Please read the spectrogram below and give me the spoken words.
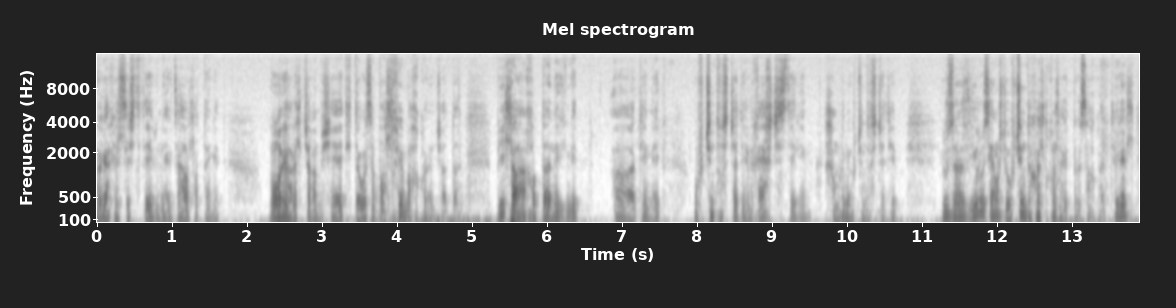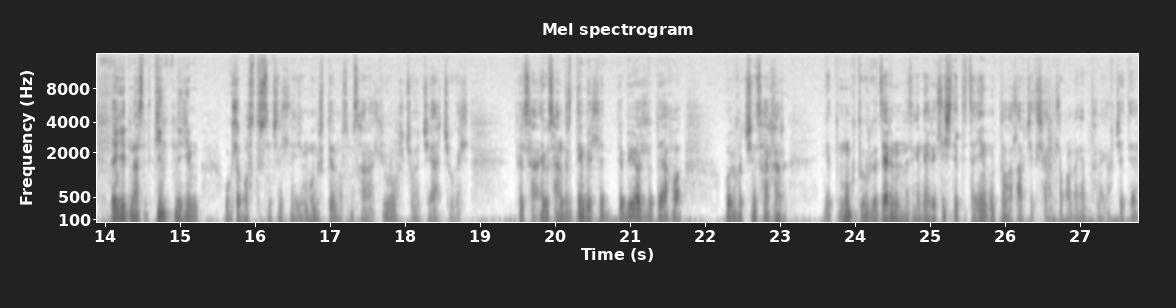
хогийн ах хэлсэн шүү дээ ер нь яг заавал одоо ингээд муу ярилж байгаа юм биш ээ. Гэтэ угаасаа болох юм байхгүй юм чи одоо. Би л анх удаа нэг ингээд аа тийм яг өвчин тусчаад юм гайхаж хэстэй юм хамрны өвчин тусчаад тийм ерөөс ерөөс ямар ч өвчин тохиолдохгүй санагддаг гэсэн аахгүй. Тэгэл яг эд насанд гинт нэг юм өглөө босдорсон чинь л нэг юм өнөртэй нусмас гараад юу болчих вэ чи яач вэ гэл. Тэгэл аюу сандардсан байлээ. Тэгээ би бол одоо яг хаа өөрийнхөө чинь сарахаар ингээд мөнгө төгрөгөө зарим юмнаас ингээд нарилна шүү дээ. За ийм үнэтэй хоол авч идэх шаардлага байна. Хямдханыг авчий те.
